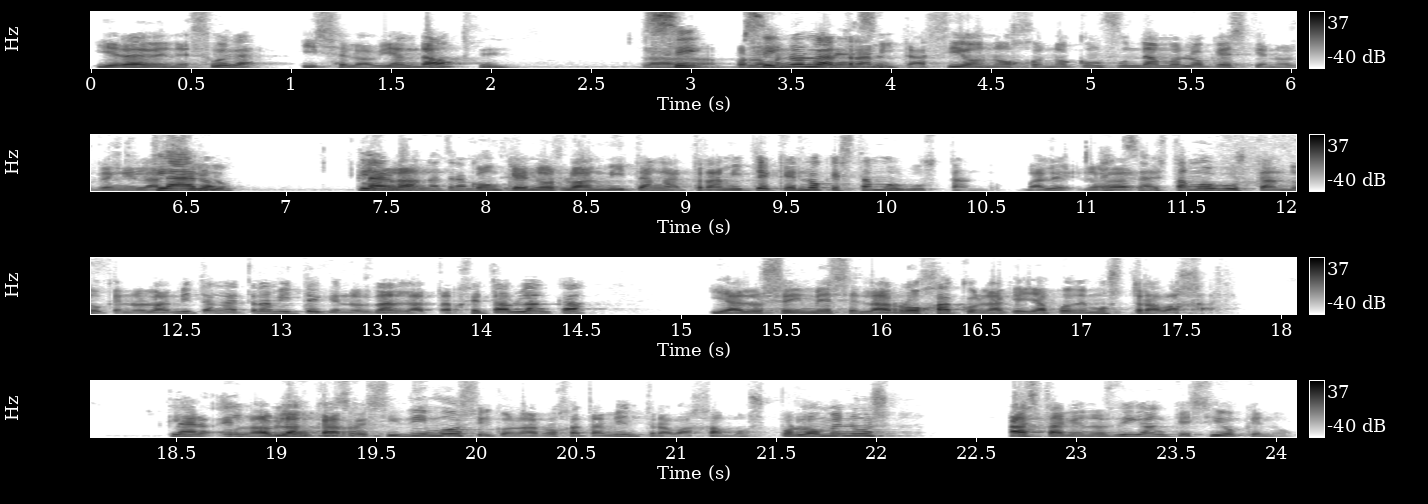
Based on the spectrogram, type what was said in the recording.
y era de Venezuela y se lo habían dado. Sí. por lo menos la tramitación, ojo, no confundamos lo que es que nos den el asilo con, que nos lo admitan a trámite, que es lo que estamos buscando, ¿vale? Estamos buscando que nos lo admitan a trámite, que nos dan la tarjeta blanca y a los seis meses la roja con la que ya podemos trabajar. Claro, con la blanca residimos y con la roja también trabajamos. Por lo menos hasta que nos digan que sí o que no.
